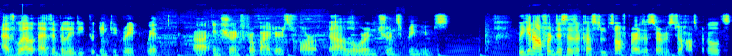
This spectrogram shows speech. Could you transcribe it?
as well as ability to integrate with uh, insurance providers for uh, lower insurance premiums. We can offer this as a custom software as a service to hospitals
